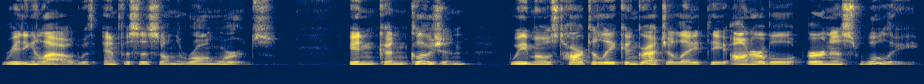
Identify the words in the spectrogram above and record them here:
reading aloud with emphasis on the wrong words. In conclusion, we most heartily congratulate the Honorable Ernest Woolley.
